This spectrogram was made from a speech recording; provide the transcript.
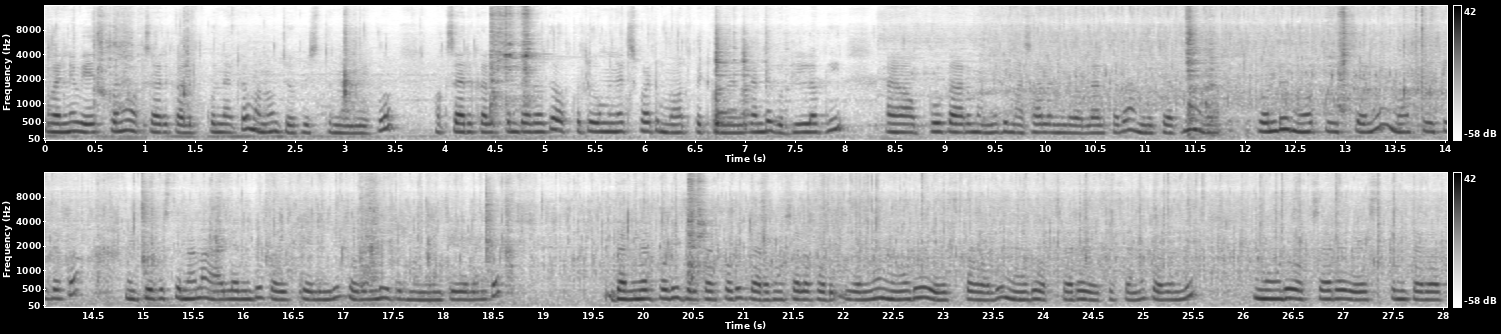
ఇవన్నీ వేసుకొని ఒకసారి కలుపుకున్నాక మనం చూపిస్తున్నాను మీకు. ఒకసారి కలుపుకున్న తర్వాత ఒక టూ మినిట్స్ పాటు మూత పెట్టుకున్నాను ఎందుకంటే గుడ్లలోకి ఉప్పు కారం అన్నిటి మసాలా అనేది వెళ్ళాలి కదా. అందుచేతనే రెండు మూత తీసాను మూత తీసేదాక నేను చూపిస్తున్నాను ఆయిల్ అనేది పైకి తేలింది చూడండి. ఇప్పుడు మనం ఏం చేయాలంటే ధనియాల పొడి జీలకర్ర పొడి గరం మసాలా పొడి ఇవన్నీ మూడు వేసుకోవాలి. మూడు ఒకసారి వేసేసాను చూడండి. మూడు ఒకసారి వేసుకున్న తర్వాత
